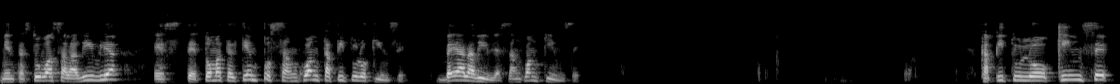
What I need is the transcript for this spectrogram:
Mientras tú vas a la Biblia, este, tómate el tiempo, San Juan capítulo 15. Ve a la Biblia, San Juan 15. Capítulo 15,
